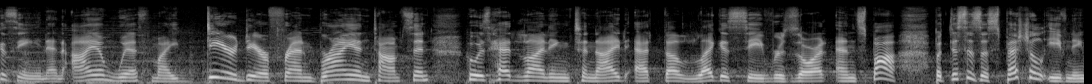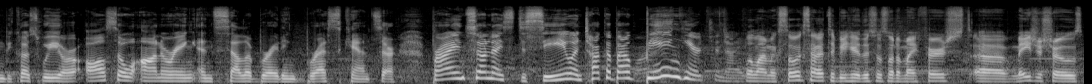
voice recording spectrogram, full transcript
Magazine, and I am with my dear, dear friend Bryan Thompson, who is headlining tonight at the Legacy Resort and Spa. But this is a special evening because we are also honoring and celebrating breast cancer. Bryan, so nice to see you and talk about being here tonight. Well, I'm so excited to be here. This is one of my first uh, major shows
